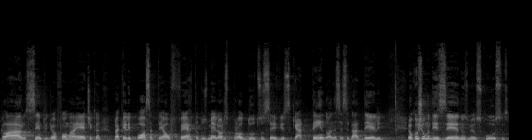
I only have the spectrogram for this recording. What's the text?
claro, sempre de uma forma ética, para que ele possa ter a oferta dos melhores produtos ou serviços que atendam à necessidade dele. Eu costumo dizer nos meus cursos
